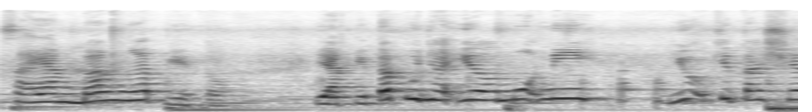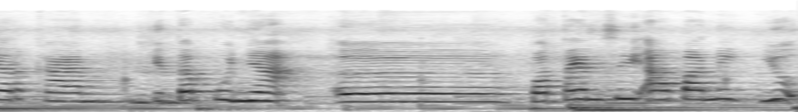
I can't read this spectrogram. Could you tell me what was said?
Sayang banget gitu ya kita punya ilmu nih. Yuk kita sharekan. Kita punya eh, potensi apa nih? Yuk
